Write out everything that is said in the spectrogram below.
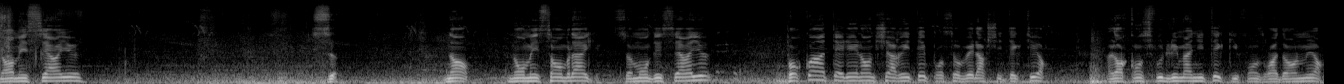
Non mais sérieux. Non, non mais sans blague, ce monde est sérieux. Pourquoi un tel élan de charité pour sauver l'architecture alors qu'on se fout de l'humanité qui fonce droit dans le mur?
